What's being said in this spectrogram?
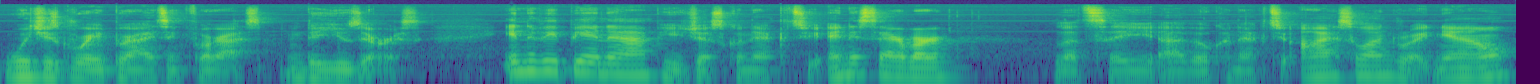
which is great pricing for us, the users. In the VPN app, you just connect to any server. Let's say I will connect to Iceland right now,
